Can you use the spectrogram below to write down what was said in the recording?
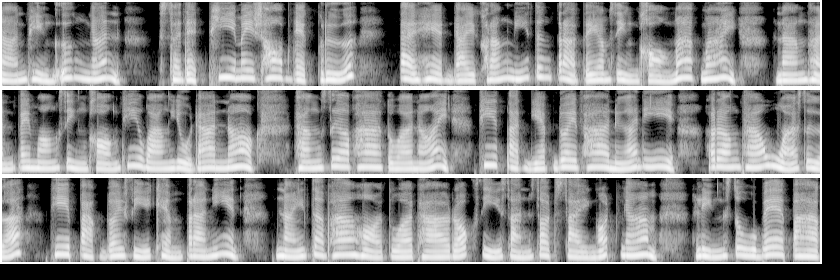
นานผิงอึ้งงั้น เสด็จพี่ไม่ชอบเด็กหรือ แต่เหตุใดครั้งนี้จึงตระเตรียมสิ่งของมากมาย นางหันไปมองสิ่งของที่วางอยู่ด้านนอก ทั้งเสื้อผ้าตัวน้อย ที่ตัดเย็บด้วยผ้าเนื้อดี รองเท้าหัวเสือที่ปักด้วยฝีเข็มประณีต ไหนจะผ้าห่อตัวทารกสีสันสดใสงดงาม หลิงซูเบ้ปาก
